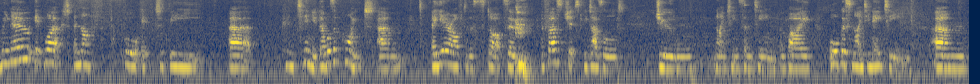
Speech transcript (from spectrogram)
we know it worked enough for it to be uh, continued. There was a point um, a year after the start, so the first ships to be dazzled June 1917, and by August 1918, um,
